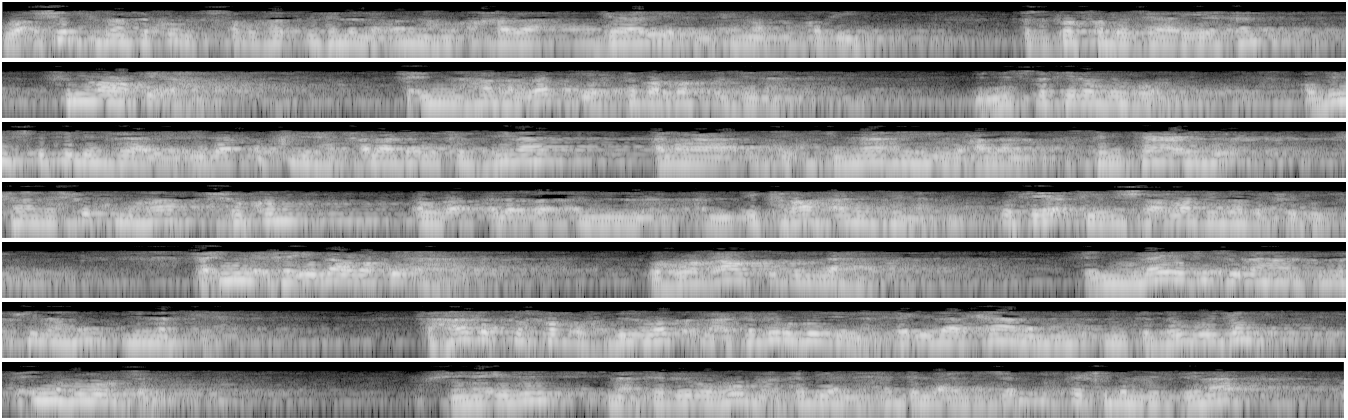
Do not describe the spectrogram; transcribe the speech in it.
وأشد ما تكون التصرفات مثل لو أنه أخذ جارية كما في القديم. اغتصب جارية ثم وطئها فإن هذا الوقت يعتبر وقت الزنا بالنسبة له هو. وبالنسبة للجارية إذا أكلهت على ذلك الزنا على جماعة وعلى استمتاعه كان حكمها حكم الإكراه عن الزنا وسيأتي إن شاء الله في باب الحدود فإن فإذا وطئها وهو غاصب لها فإنه لا يجوز لها أن تمكنه من نفسها فهذا التصرف بالوضع نعتبره زنا فإذا كان متزوجا فإنه يرجم. حينئذ نعتبره معتبرا لحد الله عز وجل مرتكبا للزنا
